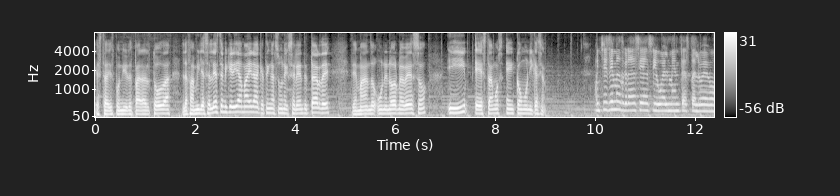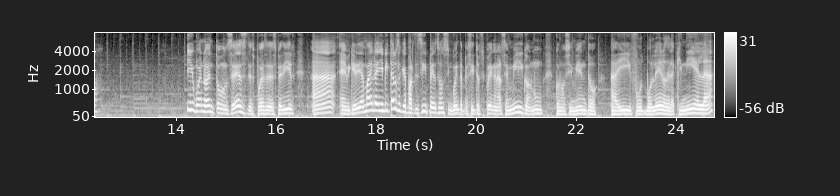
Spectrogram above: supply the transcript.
está disponible para toda la familia celeste. Mi querida Mayra, que tengas una excelente tarde. Te mando un enorme beso y estamos en comunicación. Muchísimas gracias, igualmente, hasta luego. Y bueno, entonces, después de despedir a eh, mi querida Mayra y invitarlos a que participen, son 50 pesitos y pueden ganarse mil con un conocimiento ahí futbolero de la quiniela.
